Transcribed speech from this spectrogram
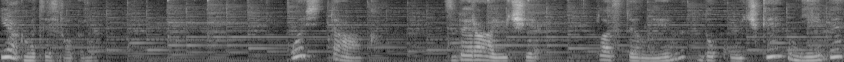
Як ми це зробимо? Ось так, збираючи пластилин до кучки, ніби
